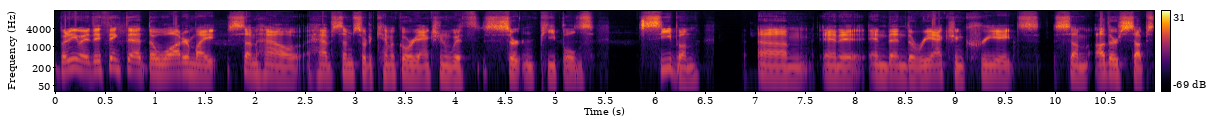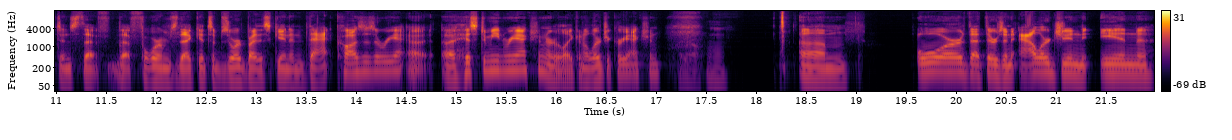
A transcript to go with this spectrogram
but anyway, they think that the water might somehow have some sort of chemical reaction with certain people's sebum, um, and it and then the reaction creates some other substance that that forms that gets absorbed by the skin, and that causes a, rea- a, a histamine reaction or like an allergic reaction. Um, or that there's an allergen in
